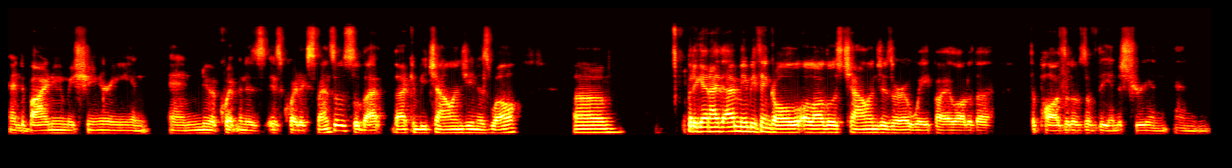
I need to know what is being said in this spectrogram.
and to buy new machinery and and new equipment is is quite expensive, so that that can be challenging as well. Um, but again, I, I maybe think all a lot of those challenges are outweighed by a lot of the the positives of the industry and and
